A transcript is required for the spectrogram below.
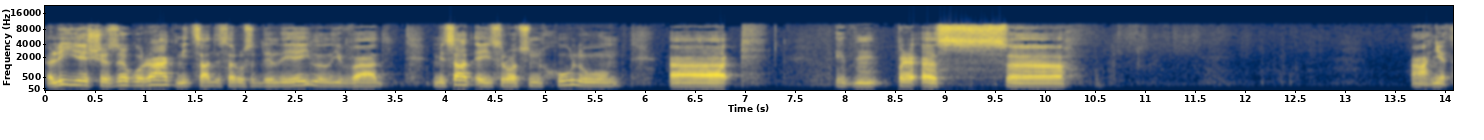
Ли еще зегурак, мицады саруса делейла ливад, мицад эйс роцин хулу. Э, с а, нет,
